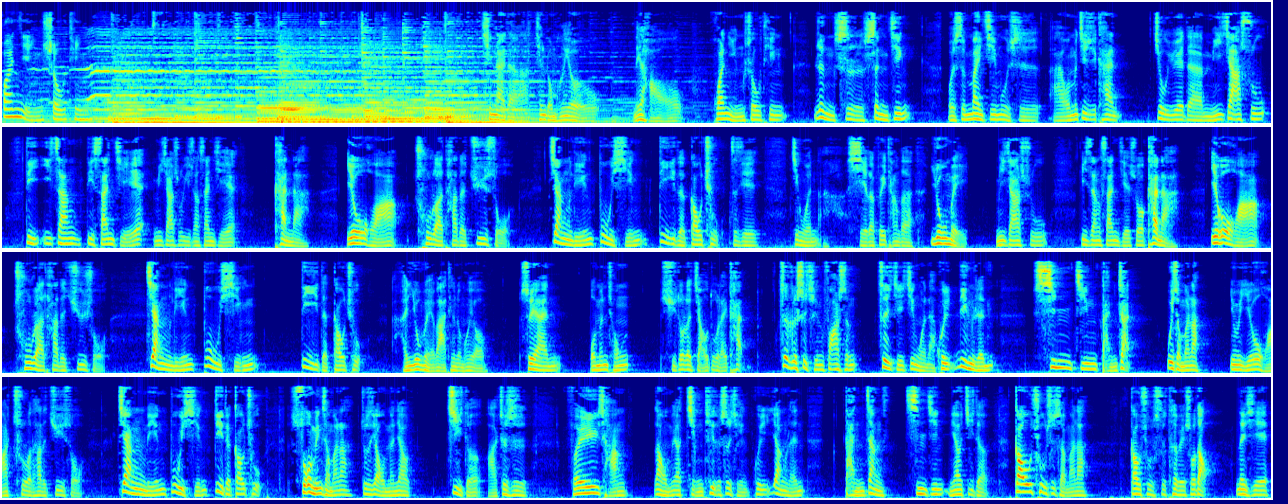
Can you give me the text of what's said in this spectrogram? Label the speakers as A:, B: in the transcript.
A: 欢迎收听。
B: 亲爱的听众朋友，你好，欢迎收听认识圣经。我是麦基牧师啊，我们继续看旧约的弥迦书。第一章第三节，弥迦书一章三节，看呐，耶和华出了他的居所，降临步行地的高处。这些经文啊，写的非常的优美。弥迦书一章三节说：“看呐，耶和华出了他的居所，降临步行地的高处，很优美吧，听众朋友？虽然我们从许多的角度来看。”这个事情发生，这节经文呢会令人心惊胆战。为什么呢？因为耶和华出了他的居所，降临步行地的高处，说明什么呢？就是要我们要记得啊，这是非常让我们要警惕的事情，会让人胆战心惊。你要记得，高处是什么呢？高处是特别说到那些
